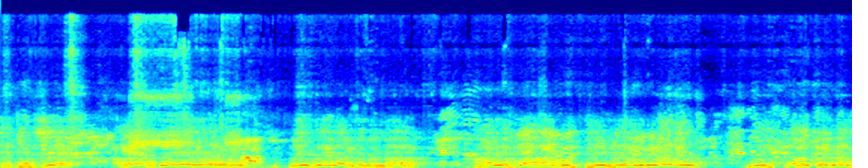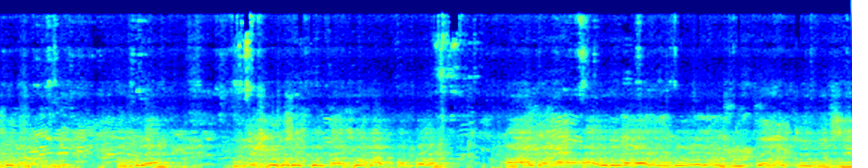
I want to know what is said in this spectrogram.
ಚಿಕಿತ್ಸೆ ಆ ಒಂದು ಬೇಜಾರು ಅಂತಾರಲ್ಲ, ಆ ಒಂದು ಆ ರೀತಿಯಲ್ಲಿ ಅವರು ಈ ಕನಕದಾಸನ ಅಂದ್ರೆ ಬರುತ್ತೆ ದಾಸೋಹ ಅಂದ್ಬಿಟ್ಟು ಆಗ ಅವರು ಆ ಒಂದು ಯುದ್ಧನ ತ್ಯಜಿಸಿ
